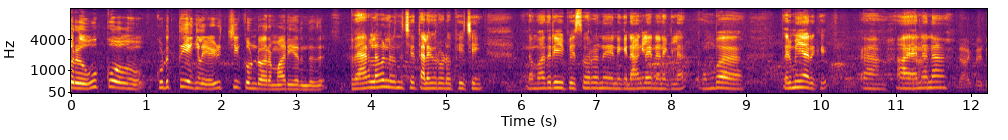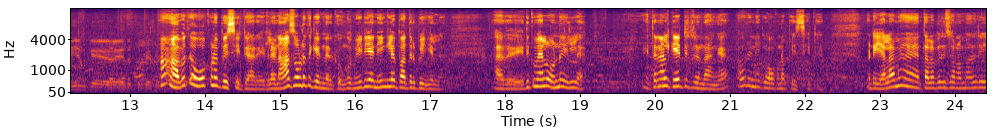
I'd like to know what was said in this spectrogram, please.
ஒரு ஊக்கம் கொடுத்து எங்களை எழுச்சி கொண்டு வர மாதிரி இருந்தது. வேற லெவலில் இருந்துச்சு தலைவரோட பேச்சு. இந்த மாதிரி பேசுவார்னு இன்றைக்கி நாங்களே நினைக்கல. ரொம்ப பெருமையாக இருக்குது என்னென்னா? ஆ அவர் தான் ஓப்பனாக பேசிட்டாரு. இதில் நான் சொல்கிறதுக்கு என்ன இருக்குது உங்கள் மீடியா நீங்களே பார்த்துருப்பீங்கல்ல. அது இதுக்கு மேலே ஒன்றும் இல்லை. இத்தனை நாள் கேட்டுட்டு இருந்தாங்க. அவர் இன்றைக்கி ஓப்பனாக பேசிட்டார். பட் எல்லாமே தளபதி சொன்ன மாதிரி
